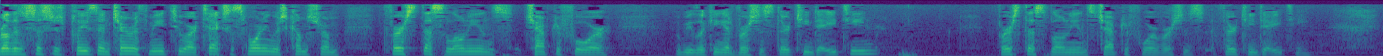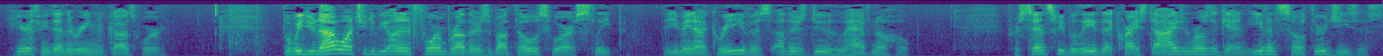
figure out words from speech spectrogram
Brothers and sisters, please then turn with me to our text this morning, which comes from 1 Thessalonians chapter 4. We'll be looking at verses 13 to 18. 1 Thessalonians chapter 4, verses 13 to 18. Hear with me then the reading of God's Word. But we do not want you to be uninformed, brothers, about those who are asleep, that you may not grieve as others do who have no hope. For since we believe that Christ died and rose again, even so through Jesus,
